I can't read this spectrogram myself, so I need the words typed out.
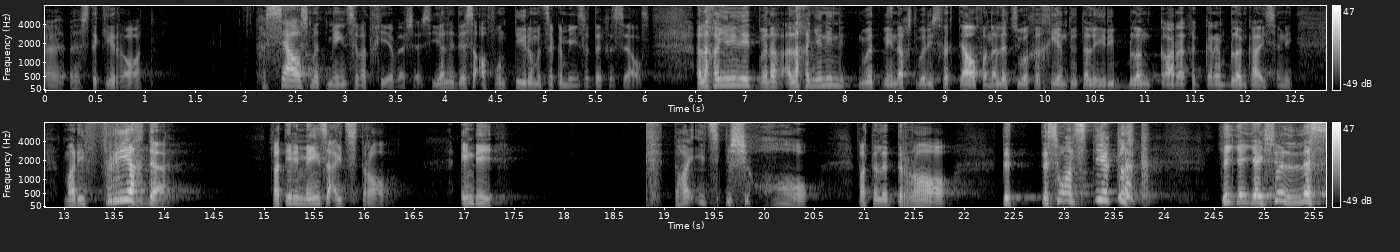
'n stukkie raad. Gesels met mense wat gewers is. Julle dis 'n avontuur om met sulke mense te gesels. Hulle gaan jou nie net winnig, hulle gaan jou nie noodwendig stories vertel van hulle het so gegee en toe het hulle hierdie blink karre gekry en blink huise nie. Maar die vreugde wat hierdie mense uitstraal. En die daai iets spesiaal wat hulle dra. Dit dis so aansteeklik. Jy jy jy so lus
